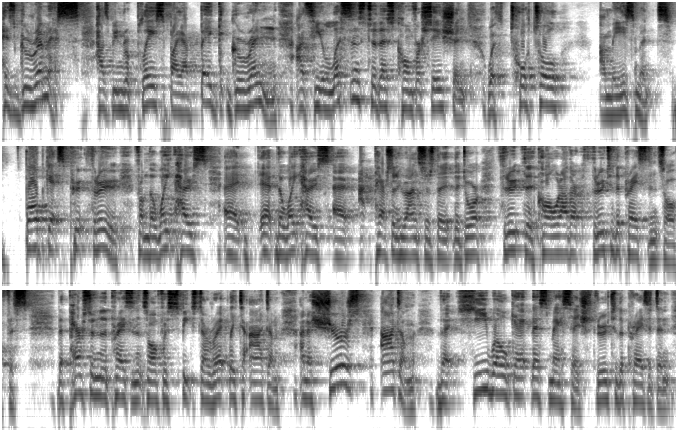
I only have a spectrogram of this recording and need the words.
His grimace has been replaced by a big grin as he listens to this conversation with total amazement. Bob gets put through from the White House, uh, uh, the White House uh, person who answers the, the door through the call rather through to the president's office. The person in the president's office speaks directly to Adam and assures Adam that he will get this message through to the president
